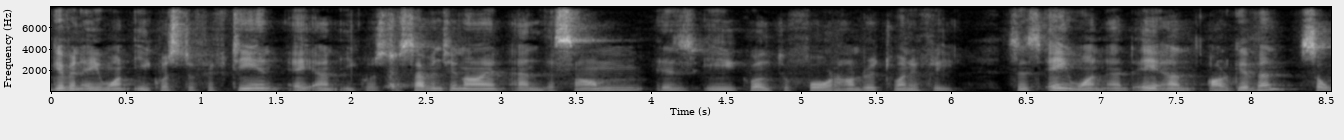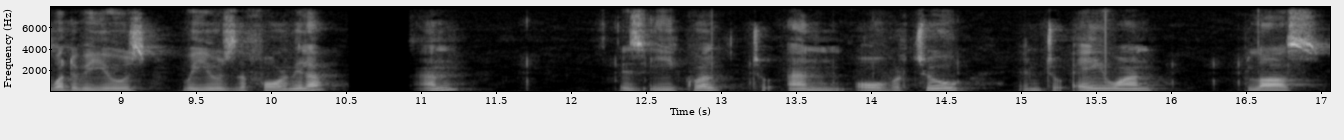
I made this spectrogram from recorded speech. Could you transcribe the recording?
Given a1 equals to 15, an equals to 79, and the sum is equal to 423. Since a1 and an are given, so what do we use? We use the formula n is equal to n over 2 into a1 plus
